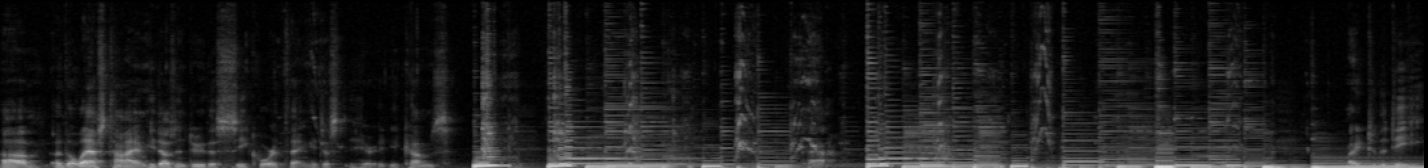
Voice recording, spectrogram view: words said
um, the last time he doesn't do this C chord thing. He just here he comes. Ah. Right to the D.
